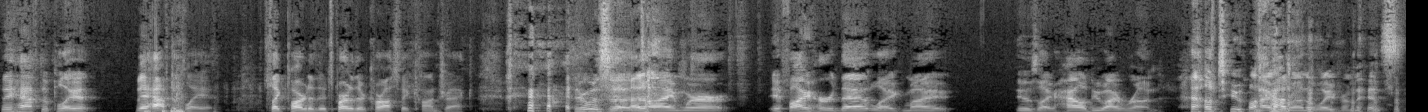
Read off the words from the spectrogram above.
they have to play it. They have to play it. It's like part of it's part of their CrossFit contract. There was a time where if I heard that, like my, it was like, how do I run? How do I run away from this?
